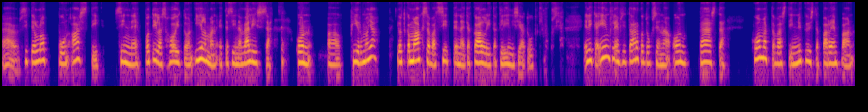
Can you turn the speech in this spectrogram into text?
ää, sitten loppuun asti sinne potilashoitoon ilman, että siinä välissä on firmoja, jotka maksavat sitten näitä kalliita kliinisiä tutkimuksia. Eli Inflamesi tarkoituksena on päästä huomattavasti nykyistä parempaan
